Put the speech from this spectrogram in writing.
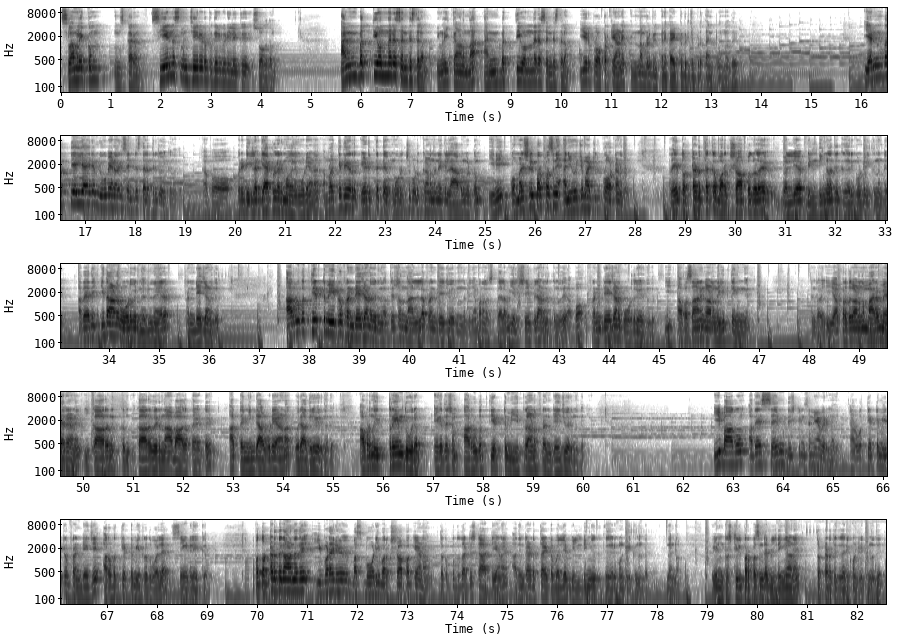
അസ്സാം വലൈക്കും നമസ്കാരം. സി എൻ എസ് മഞ്ചേരിയുടെ പുതിയൊരു വീഡിയോയിലേക്ക് സ്വാഗതം. അൻപത്തി ഒന്നര സെന്റ് സ്ഥലം. നിങ്ങൾ ഈ കാണുന്ന അൻപത്തി ഒന്നര സെന്റ് സ്ഥലം. ഈ ഒരു പ്രോപ്പർട്ടിയാണ് ഇന്ന് നമ്മൾ വിൽപ്പനക്കായിട്ട് പരിചയപ്പെടുത്താൻ പോകുന്നത്. എൺപത്തി അയ്യായിരം രൂപയാണ് ഒരു സെന്റ് സ്ഥലത്തിന് ചോദിക്കുന്നത്. അപ്പോൾ ഒരു ഡീലർ ഗ്യാപ്പുള്ള ഒരു മുതലും കൂടിയാണ്. നമ്മളൊക്കെ ഇത് എടുത്തിട്ട് മുറിച്ച് കൊടുക്കുകയാണെന്നുണ്ടെങ്കിൽ ലാഭം കിട്ടും. ഇനി കൊമേഴ്ഷ്യൽ പർപ്പസിന് അനുയോജ്യമായിട്ടുള്ള പ്ലോട്ടാണിത് അതായത് തൊട്ടടുത്തൊക്കെ വർക്ക്ഷോപ്പുകൾ വലിയ ബിൽഡിങ്ങുകളൊക്കെ കയറിക്കൊണ്ടിരിക്കുന്നുണ്ട് അതായത് ഇതാണ് റോഡ് വരുന്നത്. ഇത് നേരെ ഫ്രണ്ടേജാണിത് അറുപത്തിയെട്ട് മീറ്റർ ഫ്രണ്ടേജ് ആണ് വരുന്നത്. അത്യാവശ്യം നല്ല ഫ്രണ്ടേജ് വരുന്നുണ്ട്. ഞാൻ പറഞ്ഞല്ലോ സ്ഥലം എൽ ഷേപ്പിലാണ് നിൽക്കുന്നത്. അപ്പോൾ ഫ്രണ്ടേജ് ആണ് കൂടുതൽ വരുന്നത്. ഈ അവസാനം കാണുന്ന ഈ തെങ്ങ്. ഉണ്ടോ ഈ അപ്പുറത്ത് കാണുന്ന മരം വേറെയാണ്. ഈ കാറ് നിൽക്കുന്ന കാറ് വരുന്ന ആ ഭാഗത്തായിട്ട് ആ തെങ്ങിന്റെ അവിടെയാണ് ഒരു അതിര് വരുന്നത്. അവിടുന്ന് ഇത്രയും ദൂരം ഏകദേശം അറുപത്തിയെട്ട് മീറ്ററാണ് ഫ്രണ്ടേജ് വരുന്നത്. ഈ ഭാഗവും അതേ സെയിം ഡിസ്റ്റൻസ് തന്നെയാണ് വരുന്നത്. അറുപത്തിയെട്ട് മീറ്റർ ഫ്രണ്ടേജ് അറുപത്തിയെട്ട് മീറ്റർ ഇതുപോലെ സൈഡിലേക്ക് അപ്പോൾ തൊട്ടടുത്ത് കാണുന്നത് ഇവിടെ ഒരു ബസ് ബോഡി വർക്ക്ഷോപ്പൊക്കെയാണ് ഇതൊക്കെ പുതുതായിട്ട് സ്റ്റാർട്ട് ചെയ്യാണ്. അതിന്റെ അടുത്തായിട്ട് വലിയ ബിൽഡിംഗ് കയറിക്കൊണ്ടിരിക്കുന്നുണ്ട് ഇതുണ്ടോ? ഒരു ഇൻഡസ്ട്രിയൽ പർപ്പസിന്റെ ബിൽഡിങ്ങാണ് തൊട്ടടുത്ത് കയറിക്കൊണ്ടിരിക്കുന്നത്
